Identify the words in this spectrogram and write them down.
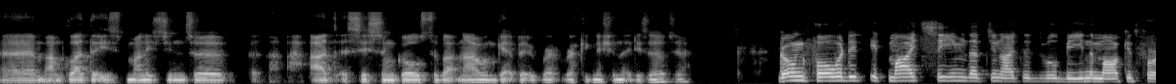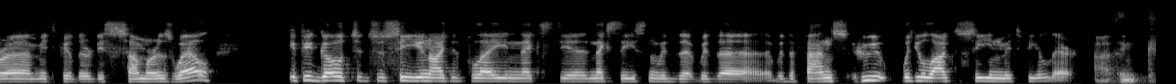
um, I'm glad that he's managing to uh, add assists and goals to that now and get a bit of re- recognition that he deserves. Yeah. Going forward, it, it might seem that United will be in the market for a midfielder this summer as well if you go to, to see United play next year, next season with the with the with the fans, who would you like to see in midfield there? I think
